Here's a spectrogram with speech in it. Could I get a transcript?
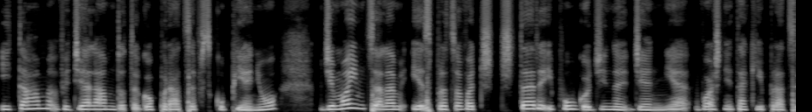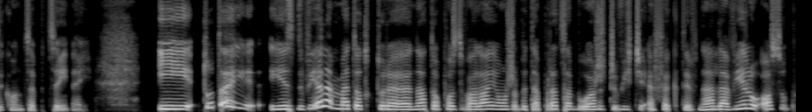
i tam wydzielam do tego pracę w skupieniu, gdzie moim celem jest pracować 4,5 godziny dziennie właśnie takiej pracy koncepcyjnej. I tutaj jest wiele metod, które na to pozwalają, żeby ta praca była rzeczywiście efektywna. Dla wielu osób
